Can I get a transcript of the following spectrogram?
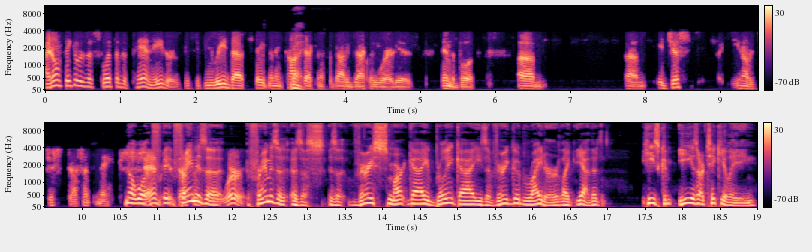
I don't think it was a slip of the pen either, because if you read that statement in Right. context, and I forgot exactly where it is in the book, um, um, it just, you know, it just doesn't make No, well, sense. It Frame is a- work. Frame is a is a is a very smart guy, brilliant guy. He's a very good writer. Like, yeah, there's, he's he is articulating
